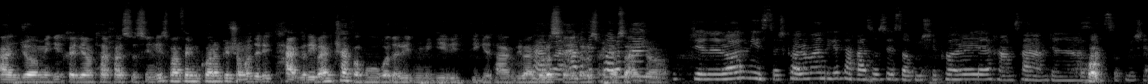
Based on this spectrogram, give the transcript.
انجام می‌دید خیلی هم تخصصی نیست. من فکر می‌کنم که شما دارید تقریبا کف حقوق دارید می‌گیرید دیگه تقریبا. درست درست میگم سرجان جنرال نیستش. کار من دیگه تخصصی حساب میشه. کار همسرم جنرال خب. محسوب میشه.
